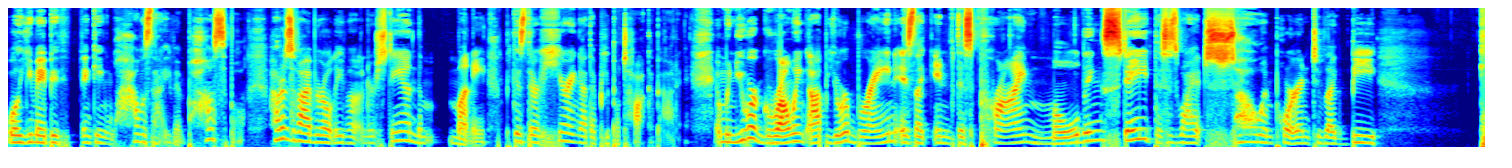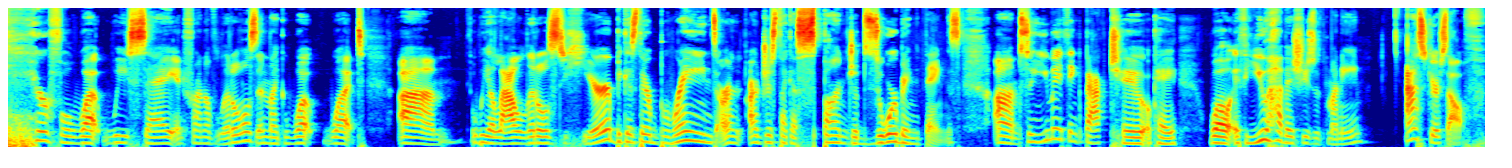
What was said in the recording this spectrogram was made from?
Well, you may be thinking, well, how is that even possible? How does a five year old even understand the money? Because they're hearing other people talk about it. And when you are growing up, your brain is like in this prime molding state. This is why it's so important to like be careful what we say in front of littles and like what, what, um, we allow littles to hear because their brains are, are just like a sponge absorbing things. Um, so you may think back to, okay, well, if you have issues with money, ask yourself,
